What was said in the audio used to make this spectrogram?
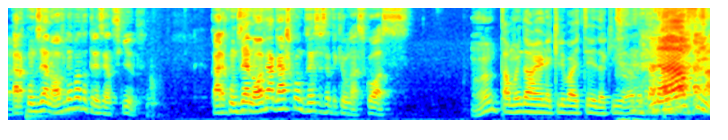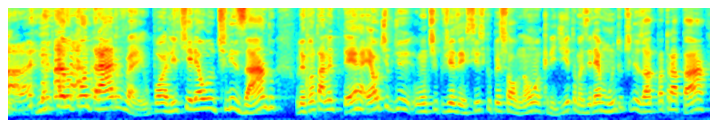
O cara com 19 levanta 300 quilos. O cara com 19 agacha com 260 quilos nas costas. Mano, o tamanho da hernia que ele vai ter daqui, daqui a Não, filho. Muito pelo contrário, velho. O powerlift ele é utilizado, o levantamento de terra é o tipo de, um tipo de exercício que o pessoal não acredita, mas ele é muito utilizado pra tratar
